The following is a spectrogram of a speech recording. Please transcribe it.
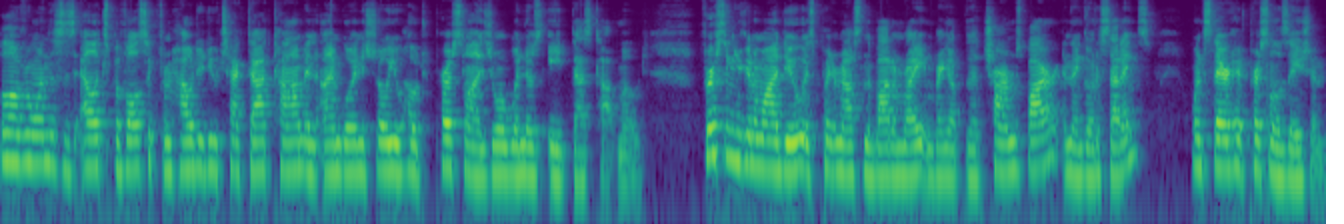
Hello everyone, this is Alex Pavolsik from howtodotech.com and I'm going to show you how to personalize your Windows 8 desktop mode. First thing you're going to want to do is put your mouse in the bottom right and bring up the charms bar and then go to settings. Once there, hit personalization.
